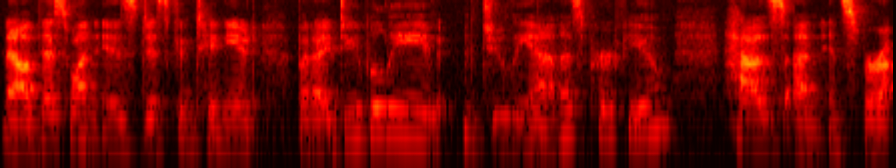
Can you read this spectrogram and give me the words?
Now, this one is discontinued, but I do believe Julianna's perfume has an inspira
